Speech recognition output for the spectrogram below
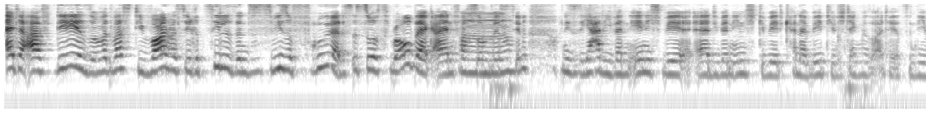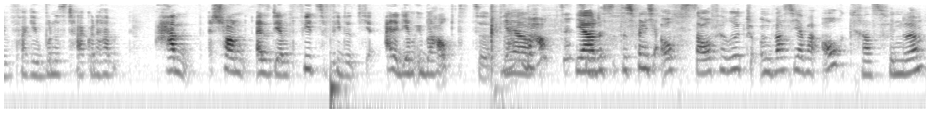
alte AfD, so was die wollen, was ihre Ziele sind, das ist wie so früher, das ist so Throwback einfach mhm. so ein mhm. bisschen. Und die so, ja, die werden eh nicht, äh, die werden eh nicht gewählt, keiner wählt die. Und ich denke mir so, Alter, jetzt sind die im fucking Bundestag und haben haben schon, also die haben viel zu viele, die, alle, die haben überhaupt Sitze. Die ja. haben überhaupt Sitze. Ja, das, das finde ich auch sau verrückt. Und was ich aber auch krass finde,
